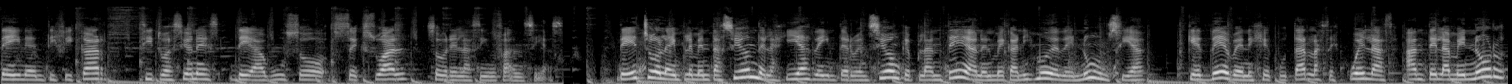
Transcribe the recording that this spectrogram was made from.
de identificar situaciones de abuso sexual sobre las infancias. De hecho, la implementación de las guías de intervención que plantean el mecanismo de denuncia que deben ejecutar las escuelas ante la menor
